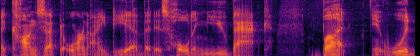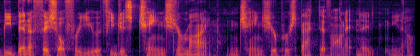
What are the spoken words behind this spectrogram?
a concept or an idea that is holding you back, but it would be beneficial for you if you just changed your mind and changed your perspective on it. And it, you know,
